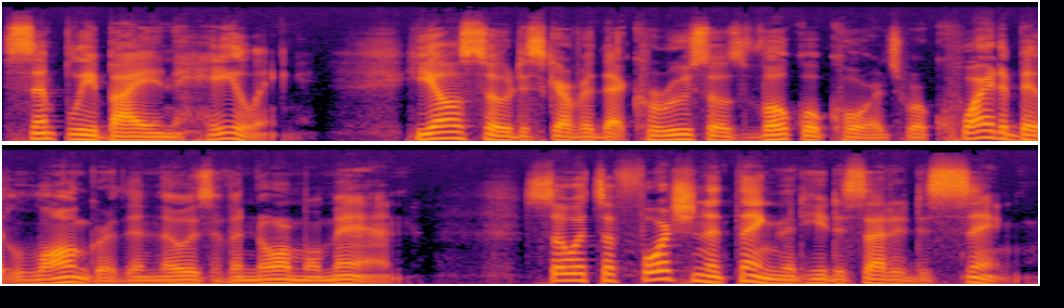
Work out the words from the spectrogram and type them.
simply by inhaling. He also discovered that Caruso's vocal cords were quite a bit longer than those of a normal man. So it's a fortunate thing that he decided to sing.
